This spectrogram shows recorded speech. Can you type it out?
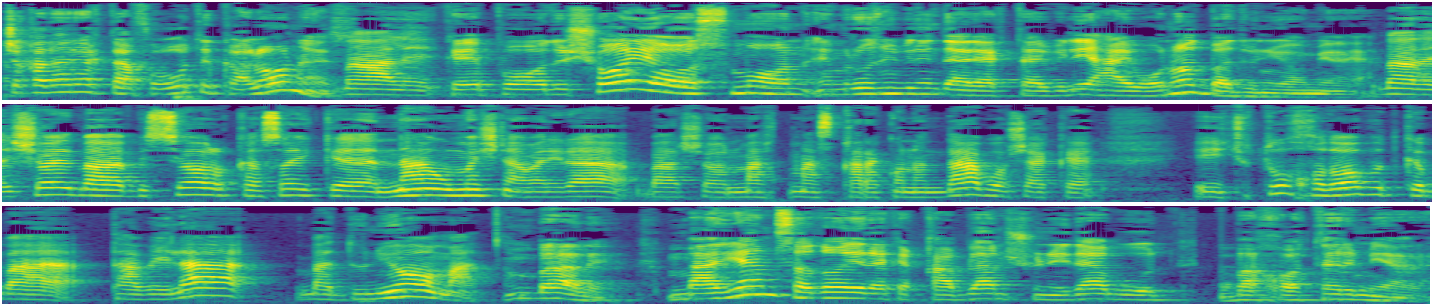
چقدر یک تفاوت کلان است. بله. که پادشاه آسمان امروز می‌بینید در یک طویله حیوانات به دنیا میآید بله شاید به بسیار کسایی که نه و میشنونی را برشان مسخره کننده باشه که چطور خدا بود که به طویله به دنیا آمد. بله. مریم صدایی را که قبلا شنیده بود به خاطر میاره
